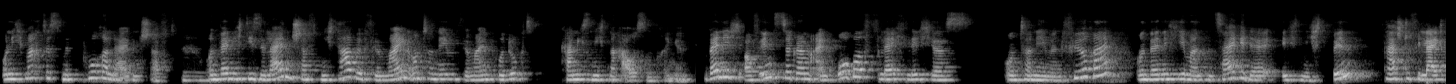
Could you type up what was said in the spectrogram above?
und ich mache das mit purer Leidenschaft. Mhm. Und wenn ich diese Leidenschaft nicht habe für mein Unternehmen, für mein Produkt, kann ich es nicht nach außen bringen. Wenn ich auf Instagram ein oberflächliches Unternehmen führe und wenn ich jemanden zeige, der ich nicht bin, hast du vielleicht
